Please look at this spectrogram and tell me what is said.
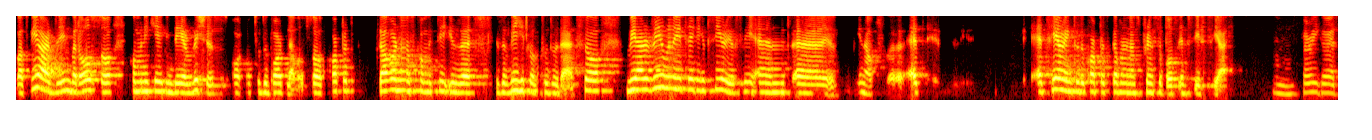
what we are doing, but also communicating their wishes or, or to the board level. So corporate governance committee is a is a vehicle to do that. So we are really taking it seriously and uh, you know at, adhering to the corporate governance principles in CCI. Mm, very good.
